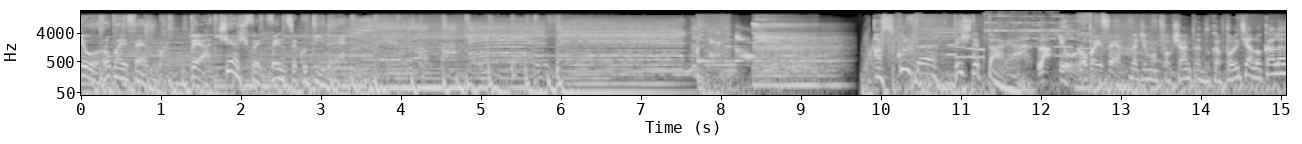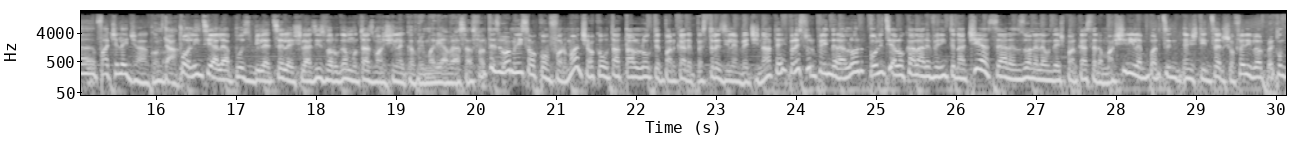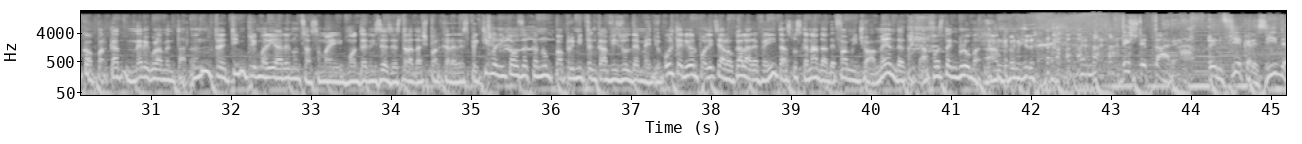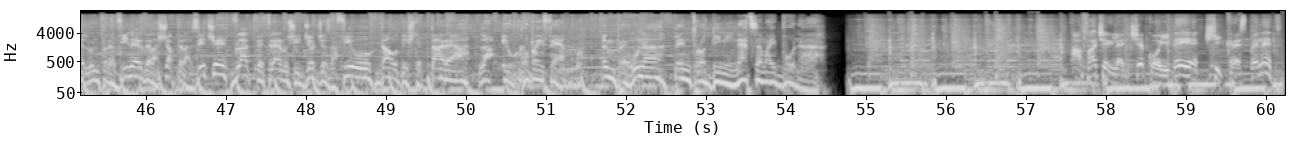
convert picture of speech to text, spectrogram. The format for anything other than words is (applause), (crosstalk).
Europa FM, pe aceeași frecvență cu tine. Ascultă deșteptarea la Europa FM. Mergem în Focșani pentru că poliția locală face legea acolo. Da. Poliția le-a pus bilețele și le-a zis vă rugăm mutați mașinile că primăria vrea să asfalteze. Oamenii s-au conformat și au căutat alt loc de parcare pe străzile învecinate. Spre surprinderea lor, poliția locală a revenit în aceea seară în zonele unde își parcaseră mașinile, împărțind înștiințări șoferilor, precum că au parcat neregulamentar. Între timp, primăria a renunțat să mai modernizeze strada și parcarea respectivă din cauza că nu a primit încă avizul de mediu. Ulterior, poliția locală a revenit, a spus că n-a dat de fapt nicio amendă, a fost în glumă. (laughs) Am glumit. Deșteptarea. În fiecare zi, de luni până vineri, de la 7 la 10, Vlad Petreanu și George Zafiu dau deșteptarea la Europa FM. Împreună pentru o dimineață mai bună. Afacerile încep cu o idee și cresc pe net.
